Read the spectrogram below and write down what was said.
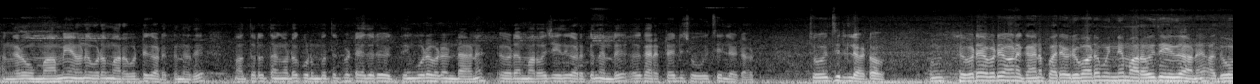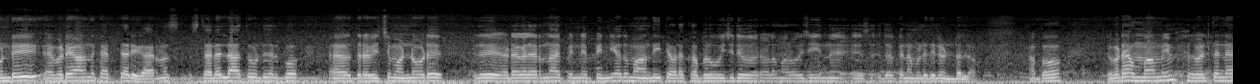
തങ്ങളുടെ ഉമ്മാമയാണ് ഇവിടെ മറവിട്ട് കിടക്കുന്നത്. മാത്രം തങ്ങളുടെ കുടുംബത്തിൽപ്പെട്ട ഏതൊരു വ്യക്തിയും കൂടെ ഇവിടെ ഉണ്ടാണ്. ഇവിടെ മറവ് ചെയ്ത് കിടക്കുന്നുണ്ട്. അത് കറക്റ്റായിട്ട് ചോദിച്ചില്ല കേട്ടോ. ചോദിച്ചിട്ടില്ല കേട്ടോ. അപ്പം ഇവിടെ എവിടെയാണ്? കാരണം പര ഒരുപാട് മുന്നേ മറവ് ചെയ്തതാണ്. അതുകൊണ്ട് എവിടെയാണെന്ന് കറക്റ്റ് അറിയും കാരണം സ്ഥലമില്ലാത്തതുകൊണ്ട് ചിലപ്പോൾ ദ്രവിച്ച് മണ്ണോട് ഇത് ഇടകലർന്നാൽ പിന്നെ പിന്നെ അത് മാന്തിയിട്ട് അവിടെ കബർ കുഴിച്ചിട്ട് വേറെ ആളെ മറവ് ചെയ്യുന്ന ഇതൊക്കെ നമ്മളിതിലുണ്ടല്ലോ. അപ്പോൾ ഇവിടെ ഉമ്മാമയും അതുപോലെ തന്നെ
